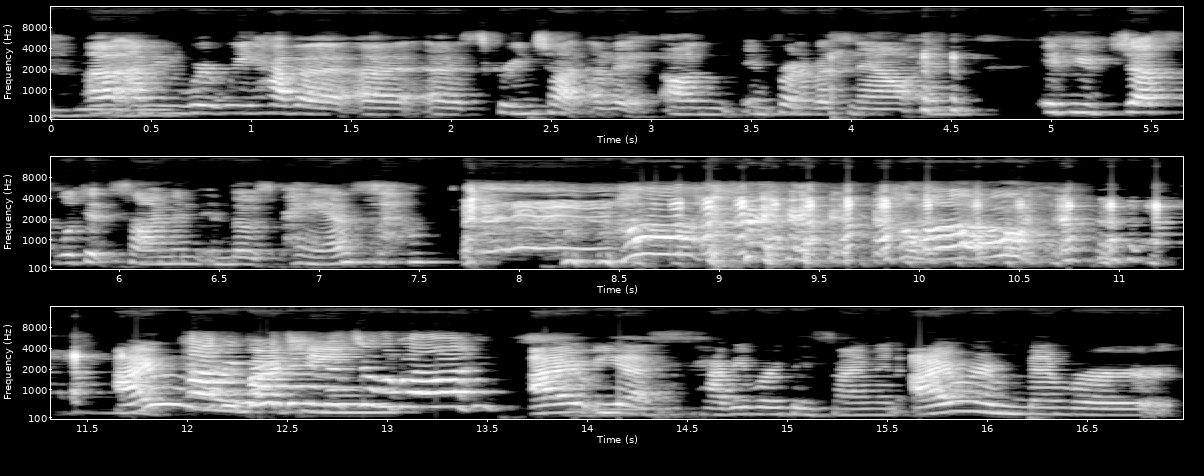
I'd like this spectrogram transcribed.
Mhm. Uh, I mean, we're, we have a, a, a screenshot of it on in front of us now, and if you just look at Simon in those pants, hello, I happy remember birthday, watching. Mr. Le Bon. I yes, happy birthday, Simon. I remember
